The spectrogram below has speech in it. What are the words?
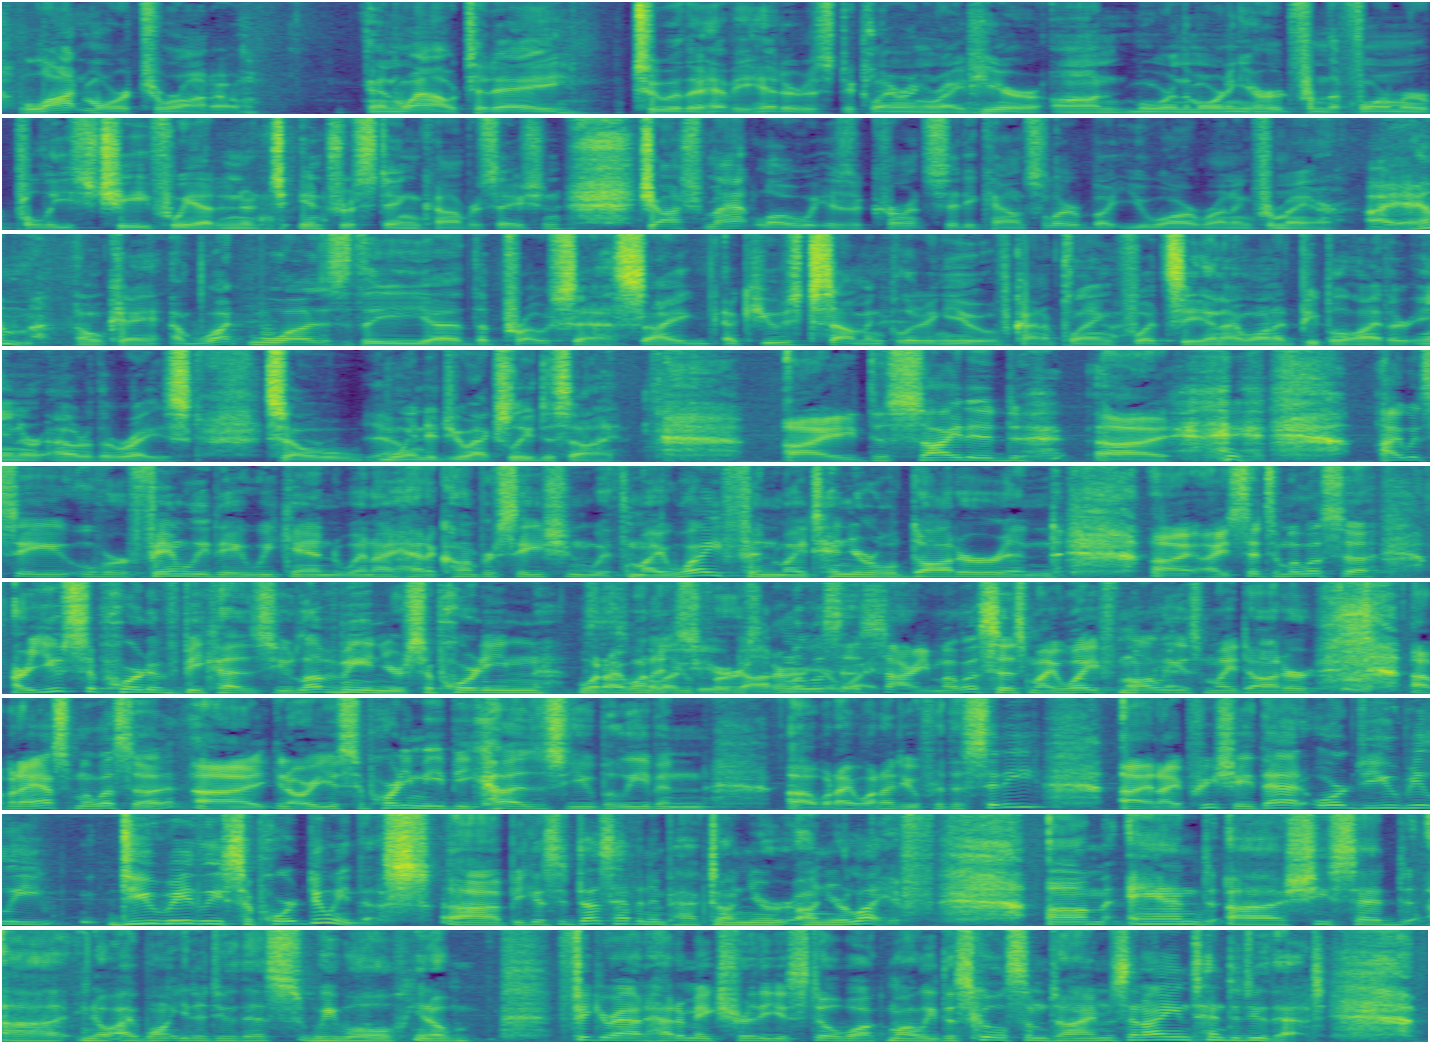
A lot more Toronto. And wow, today, two of the heavy hitters declaring right here on Moore in the Morning. You heard from the former police chief. We had an interesting conversation. Josh Matlow is a current city councilor, but you are running for mayor. I am. Okay. And what was the uh, the process? I accused some, including you, of kind of playing footsie, and I wanted people either in or out of the race. So yeah. when did you actually decide? I decided, uh, I would say over Family Day weekend when I had a conversation with my wife and my 10 year old daughter. And uh, I said to Melissa, Are you supportive because you love me and you're supporting what I want to do Daughter Melissa, sorry, Melissa is my wife, Molly okay. is my daughter. Uh, but I asked Melissa, uh, you know, are you supporting me because you believe in uh, what I want to do for the city? Uh, and I appreciate that. Or do you really, do you really support doing this? because it does have an impact on your, on your life. Um, and uh, she said, uh, you know, I want you to do this. We will, you know, figure out how to make sure that you still walk Molly to school sometimes, and I intend to do that.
